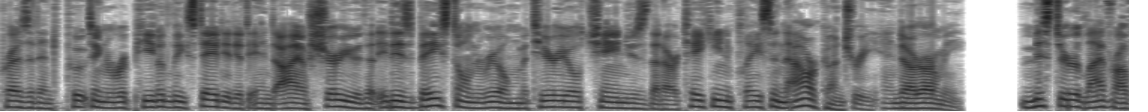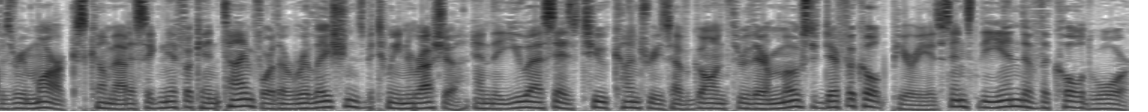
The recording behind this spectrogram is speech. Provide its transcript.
President Putin repeatedly stated it and I assure you that it is based on real material changes that are taking place in our country and our army. Mr. Lavrov's remarks come at a significant time for the relations between Russia and the U.S. as two countries have gone through their most difficult period since the end of the Cold War.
